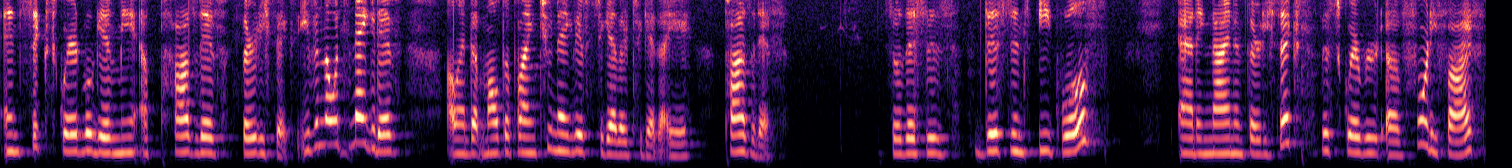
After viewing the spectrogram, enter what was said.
and 6 squared will give me a positive 36. Even though it's negative, I'll end up multiplying two negatives together to get a positive. So this is distance equals, adding 9 and 36, the square root of 45.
